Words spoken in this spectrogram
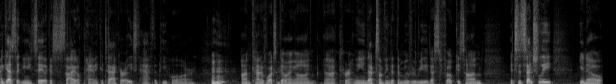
I guess like you could say like a societal panic attack, or at least half the people are mm-hmm. on kind of what's going on uh, currently, and that's something that the movie really does focus on. It's essentially, you know,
